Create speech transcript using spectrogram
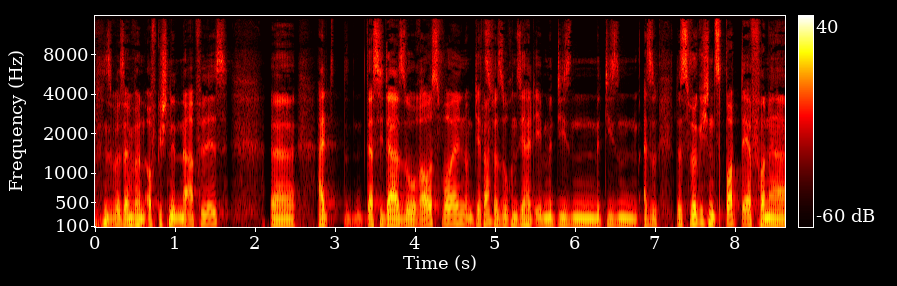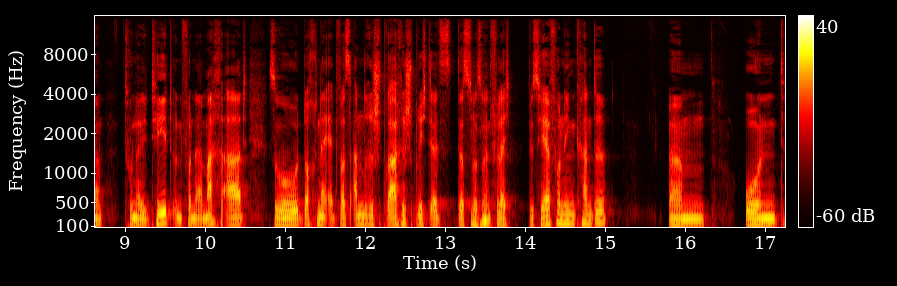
was einfach ein aufgeschnittener Apfel ist. Äh, halt, dass sie da so raus wollen und jetzt Klar. versuchen sie halt eben mit diesen, mit diesem, also das ist wirklich ein Spot, der von der Tonalität und von der Machart so doch eine etwas andere Sprache spricht als das, was man vielleicht bisher von ihnen kannte. Ähm, und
